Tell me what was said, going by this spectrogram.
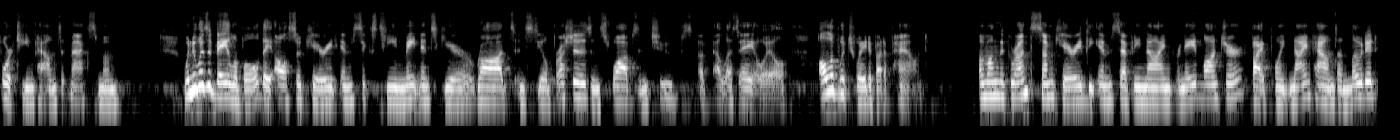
14 pounds at maximum. When it was available, they also carried M16 maintenance gear, rods and steel brushes, and swabs and tubes of LSA oil, all of which weighed about a pound. Among the grunts, some carried the M79 grenade launcher, 5.9 pounds unloaded,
